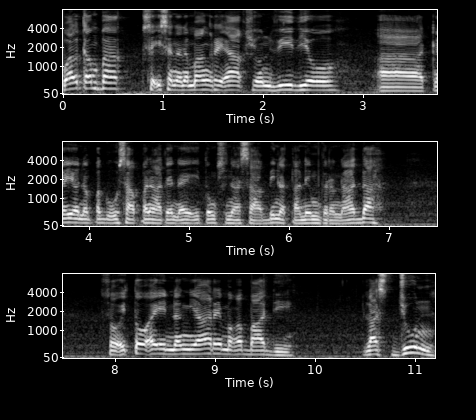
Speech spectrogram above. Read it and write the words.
Welcome back sa isa na namang reaction video at ngayon ang pag-uusapan natin ay itong sinasabi na tanim granada. So ito ay nangyari mga buddy last June,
